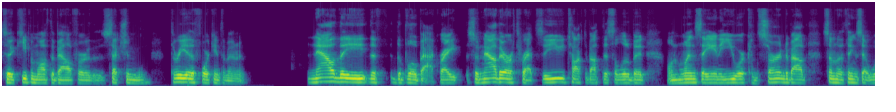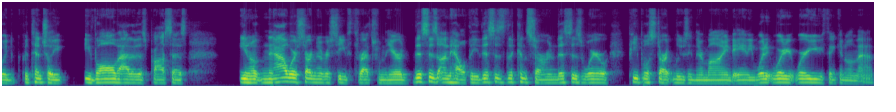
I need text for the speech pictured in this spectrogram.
to keep him off the ballot for Section three of the Fourteenth Amendment. Now the the the blowback, right? So now there are threats. So you talked about this a little bit on Wednesday, Annie. You were concerned about some of the things that would potentially evolve out of this process. You know now we're starting to receive threats from here this is unhealthy. This is the concern. This is where people start losing their mind andy. What where, where are you thinking on that?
